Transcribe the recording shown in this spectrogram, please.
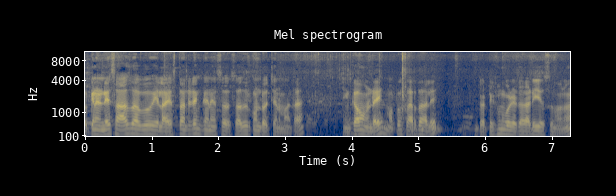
ఓకేనండి సాహస్ బాబు ఇలా ఇస్తా అంటే ఇంకా నేను చదువుకుంటూ వచ్చానమాట. ఇంకా ఉండే మొత్తం సరదాలి. ఇంకా టిఫిన్ కూడా ఇట్లా రెడీ చేస్తున్నాను.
